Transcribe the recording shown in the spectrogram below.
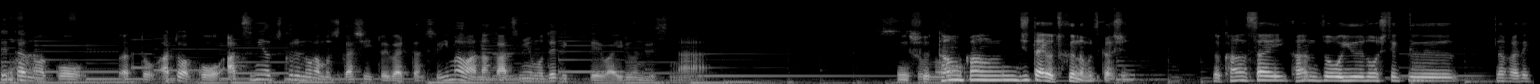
われてたのはこう、あとあとはこう厚みを作るのが難しいと言われてたんですけど、今はなんか厚みも出てきてはいるんですが、えそれの胆管自体を作るのは難しい。それ肝細肝臓を誘導していく中で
